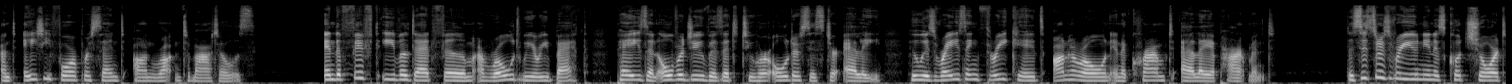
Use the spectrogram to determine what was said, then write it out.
and 84% on Rotten Tomatoes. In the fifth Evil Dead film, a road weary Beth pays an overdue visit to her older sister Ellie, who is raising three kids on her own in a cramped LA apartment. The sisters' reunion is cut short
